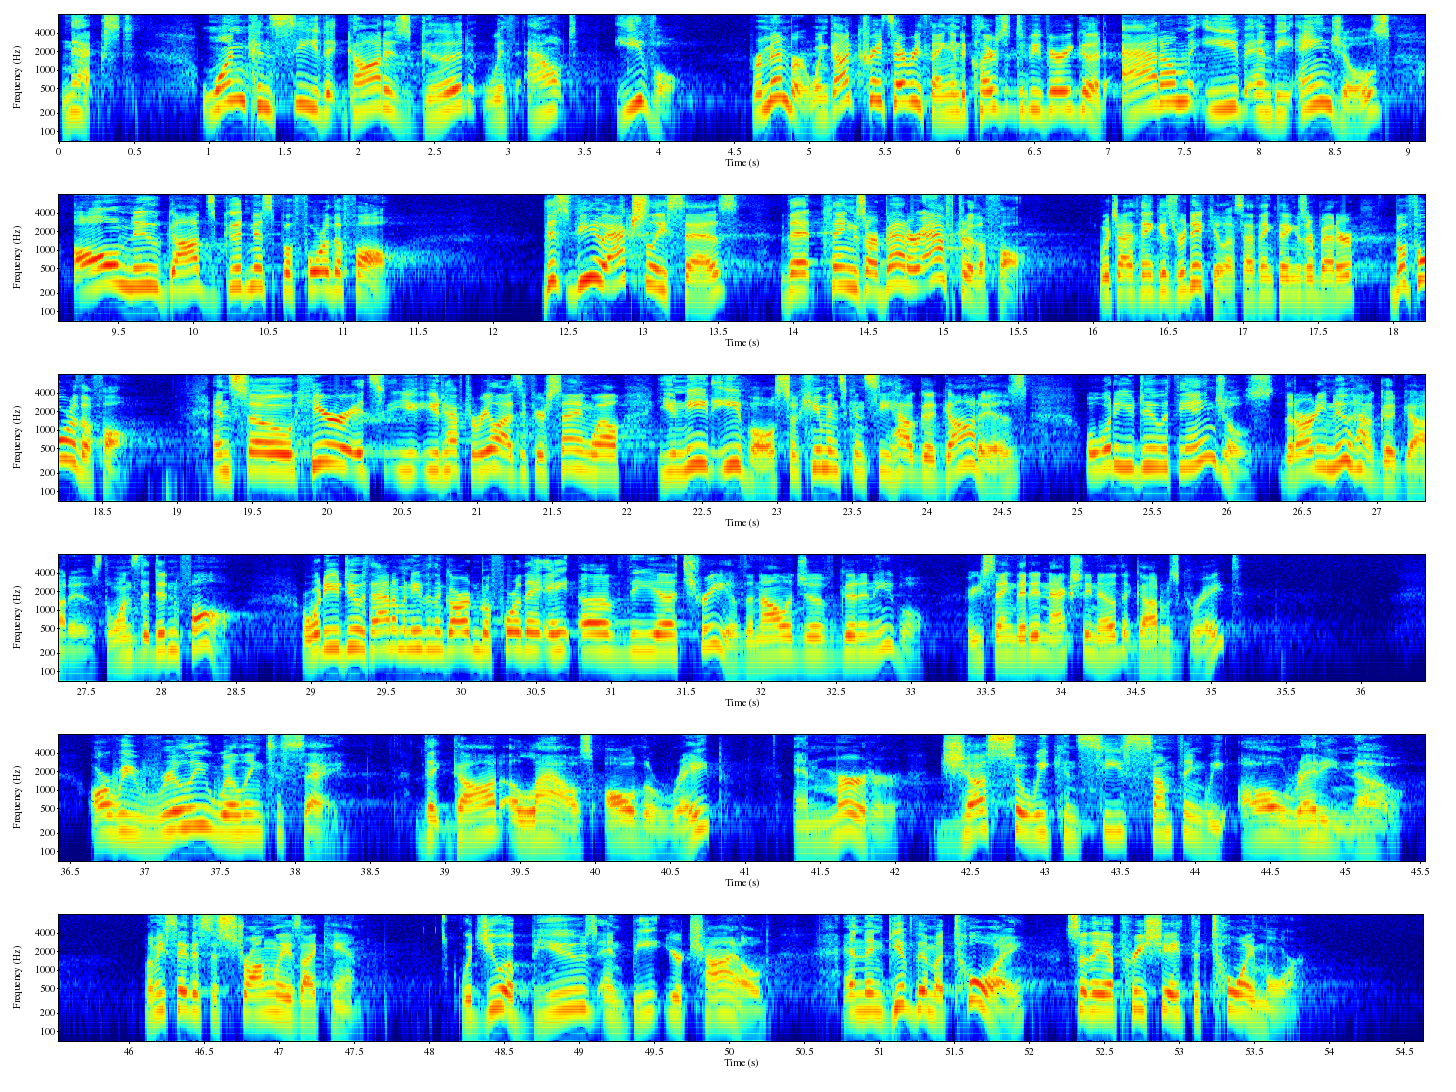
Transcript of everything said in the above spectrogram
Next, one can see that God is good without evil. Remember, when God creates everything and declares it to be very good, Adam, Eve, and the angels all knew God's goodness before the fall. This view actually says that things are better after the fall, which I think is ridiculous. I think things are better before the fall. And so here it's, you'd have to realize if you're saying, well, you need evil so humans can see how good God is, well, what do you do with the angels that already knew how good God is, the ones that didn't fall? Or what do you do with Adam and Eve in the garden before they ate of the uh, tree of the knowledge of good and evil? Are you saying they didn't actually know that God was great? Are we really willing to say that God allows all the rape and murder just so we can see something we already know? Let me say this as strongly as I can. Would you abuse and beat your child and then give them a toy so they appreciate the toy more?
